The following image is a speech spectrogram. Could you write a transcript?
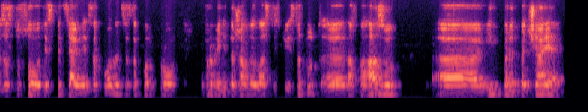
застосовувати спеціальний закон. Це закон про управління державною власністю і статут е, Нафтогазу. Він передбачає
